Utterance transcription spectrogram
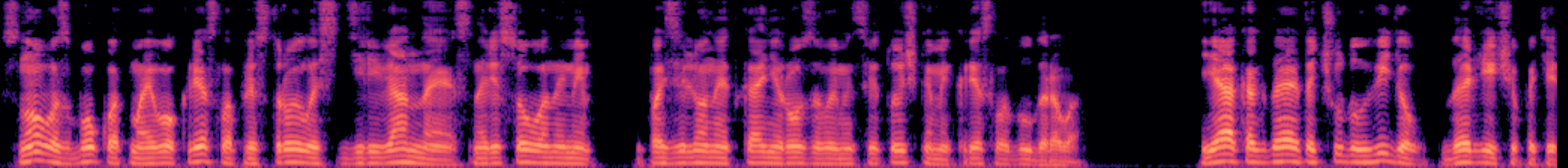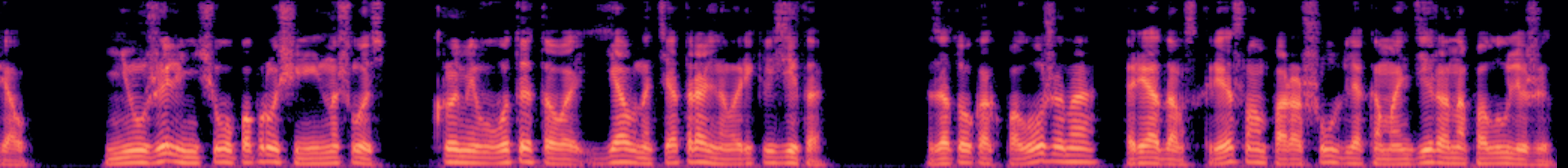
Снова сбоку от моего кресла пристроилось деревянное с нарисованными по зеленой ткани розовыми цветочками кресло Дудорова. Я, когда это чудо увидел, дар речи потерял. Неужели ничего попроще не нашлось, кроме вот этого явно театрального реквизита? Зато, как положено, рядом с креслом парашют для командира на полу лежит.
